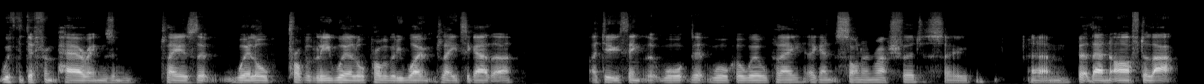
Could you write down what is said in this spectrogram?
with the different pairings and players that will or probably will or probably won't play together, I do think that Walk, that Walker will play against Son and Rashford. So, um, but then after that,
